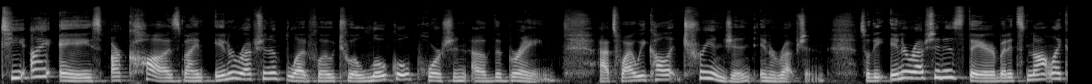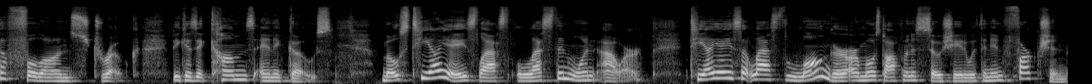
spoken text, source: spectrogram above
TIAs are caused by an interruption of blood flow to a local portion of the brain. That's why we call it transient interruption. So the interruption is there, but it's not like a full on stroke because it comes and it goes. Most TIAs last less than one hour. TIAs that last longer are most often associated with an infarction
